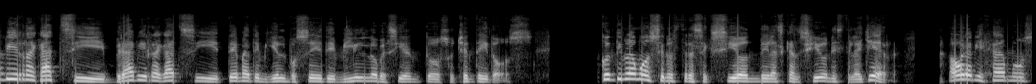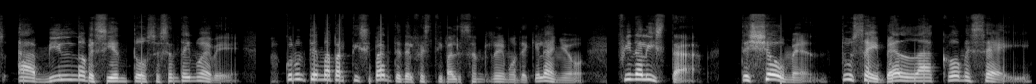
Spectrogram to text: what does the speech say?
Bravi ragazzi, bravi ragazzi, tema de Miguel Bosé de 1982. Continuamos en nuestra sección de las canciones del ayer. Ahora viajamos a 1969 con un tema participante del Festival San Remo de aquel año, finalista, The Showman, Tu sei bella come sei.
